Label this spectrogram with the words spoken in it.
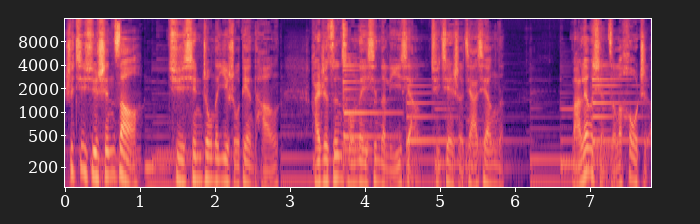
是继续深造，去心中的艺术殿堂，还是遵从内心的理想去建设家乡呢？马亮选择了后者，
